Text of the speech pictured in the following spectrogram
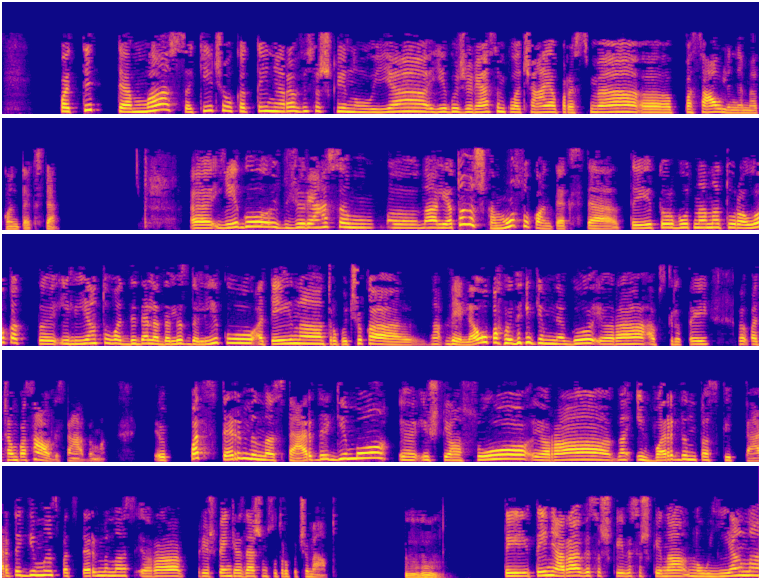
Pati tema, sakyčiau, kad tai nėra visiškai nauja, jeigu žiūrėsim plačiaja prasme e, pasaulinėme kontekste. E, jeigu žiūrėsim, e, na, lietuvišką mūsų kontekste, tai turbūt, na, natūralu, kad į Lietuvą didelė dalis dalykų ateina trupučiuką, na, vėliau, pavadinkim, negu yra apskritai pačiam pasauliu stebima pats terminas perdegimo e, iš tiesų yra na, įvardintas kaip perdegimas, pats terminas yra prieš 50 su trupučiu metų. Mhm. Tai, tai nėra visiškai, visiškai na, naujiena,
